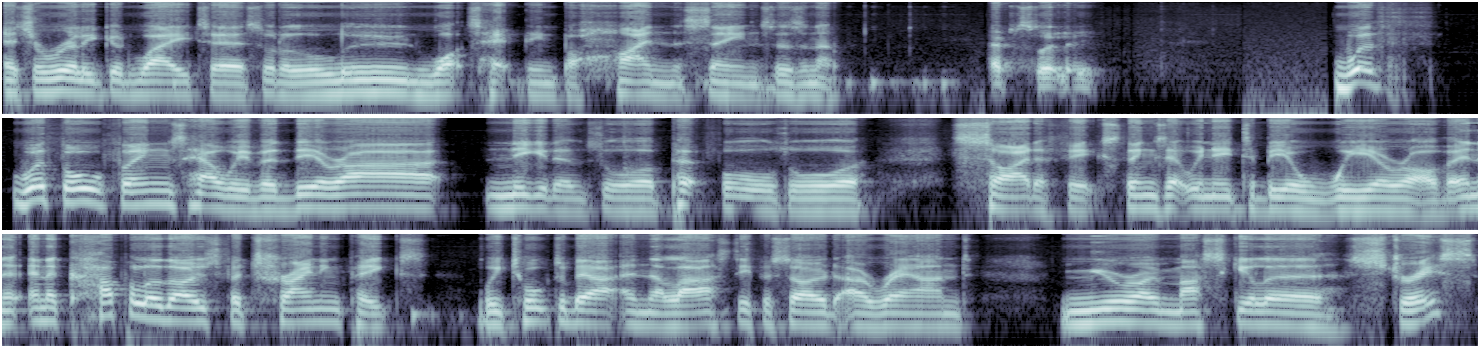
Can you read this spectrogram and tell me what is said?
it's a really good way to sort of learn what's happening behind the scenes, isn't it? Absolutely. With with all things, however, there are negatives or pitfalls or side effects, things that we need to be aware of. And, and a couple of those for training peaks we talked about in the last episode around neuromuscular stress.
